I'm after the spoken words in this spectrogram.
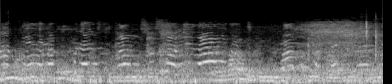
A todos los presos vamos a solidarnos, vamos a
